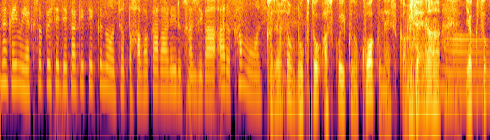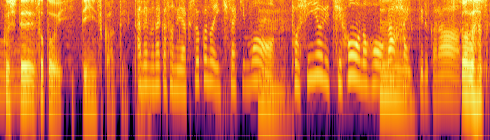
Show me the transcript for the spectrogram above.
なんか今約束して出かけていくのをちょっとはばかられる感じがあるかもしれない。梶原さん僕とあそこ行くの怖くないですか？みたいな。約束して外行っていいんですかって言って。あでもなんかその約束の行き先も、都心より地方の方が入ってるから、そうそうそう。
